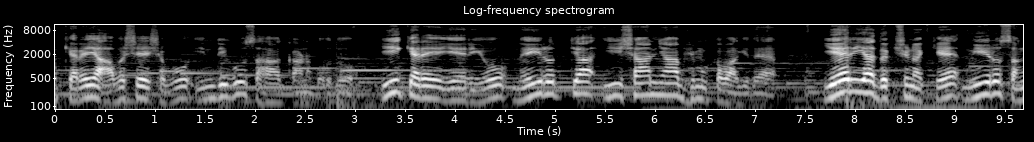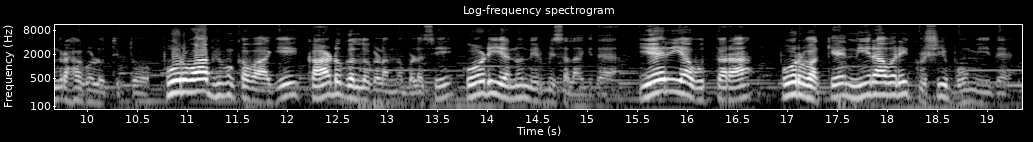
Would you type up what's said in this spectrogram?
ಕೆರೆಯ ಅವಶೇಷವು ಇಂದಿಗೂ ಸಹ ಕಾಣಬಹುದು. ಈ ಕೆರೆಯ ಏರಿಯು ನೈಋತ್ಯ ಈಶಾನ್ಯಾಭಿಮುಖವಾಗಿದೆ. ಏರಿಯ ದಕ್ಷಿಣಕ್ಕೆ ನೀರು ಸಂಗ್ರಹಗೊಳ್ಳುತ್ತಿತ್ತು. ಪೂರ್ವಾಭಿಮುಖವಾಗಿ ಕಾಡುಗಲ್ಲುಗಳನ್ನು ಬಳಸಿ ಕೋಡಿಯನ್ನು ನಿರ್ಮಿಸಲಾಗಿದೆ. ಏರಿಯ ಉತ್ತರ, ಪೂರ್ವಕ್ಕೆ ನೀರಾವರಿ ಕೃಷಿ ಭೂಮಿ ಇದೆ.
